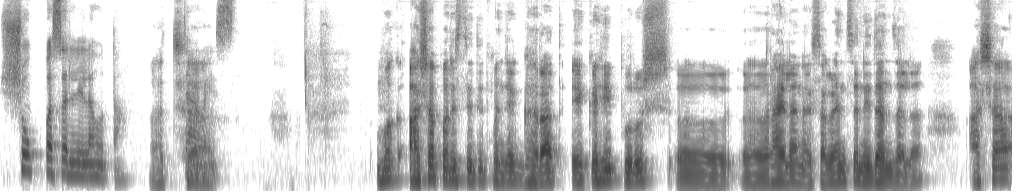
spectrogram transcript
शोक पसरलेला होता अच्छा. त्यावेळेस. मग अशा परिस्थितीत म्हणजे घरात एकही पुरुष अ, अ, राहिला नाही सगळ्यांचं निधन झालं. अशा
